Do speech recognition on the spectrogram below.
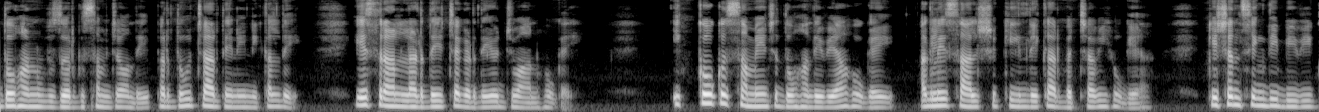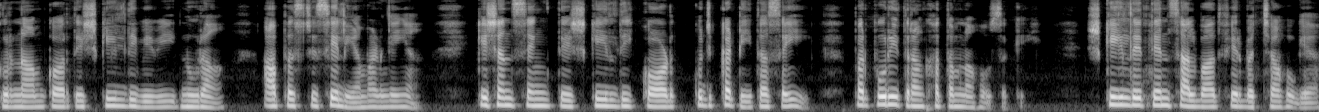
ਦੋਹਾਂ ਨੂੰ ਬਜ਼ੁਰਗ ਸਮਝਾਉਂਦੇ, ਪਰ ਦੋ ਚਾਰ ਦਿਨ ਹੀ ਨਿਕਲਦੇ। ਇਸ ਤਰ੍ਹਾਂ ਲੜਦੇ ਝਗੜਦੇ ਉਹ ਜਵਾਨ ਹੋ ਗਏ। ਇੱਕੋ ਕੁ ਸਮੇਂ 'ਚ ਦੋਹਾਂ ਦੇ ਵਿਆਹ ਹੋ ਗਏ। ਅਗਲੇ ਸਾਲ ਸ਼ਕੀਲ ਦੇ ਘਰ ਬੱਚਾ ਵੀ ਹੋ ਗਿਆ। ਕਿਸ਼ਨ ਸਿੰਘ ਦੀ ਬੀਵੀ ਗੁਰਨਾਮ ਕੌਰ ਤੇ ਸ਼ਕੀਲ ਦੀ ਬੀਵੀ ਨੂਰਾਂ ਆਪਸ 'ਚ ਸਹੇਲੀਆਂ ਬਣ ਗਈਆਂ। ਕਿਸ਼ਨ ਸਿੰਘ ਤੇ ਸ਼ਕੀਲ ਦੀ ਕੌੜ ਕੁਝ ਘਟੀ ਤਾਂ ਸਹੀ, ਪਰ ਪੂਰੀ ਤਰ੍ਹਾਂ ਖਤਮ ਨਾ ਹੋ ਸਕੀ। ਸ਼ਕੀਲ ਦੇ 3 ਸਾਲ ਬਾਅਦ ਫਿਰ ਬੱਚਾ ਹੋ ਗਿਆ,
